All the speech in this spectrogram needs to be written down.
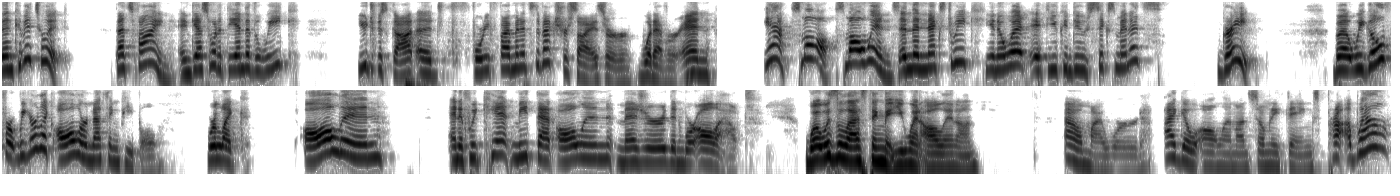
then commit to it that's fine. And guess what? At the end of the week, you just got a 45 minutes of exercise or whatever. Mm. And yeah, small, small wins. And then next week, you know what? If you can do six minutes, great. But we go for, we are like all or nothing people. We're like all in. And if we can't meet that all in measure, then we're all out. What was the last thing that you went all in on? Oh my word. I go all in on so many things. Pro- well,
